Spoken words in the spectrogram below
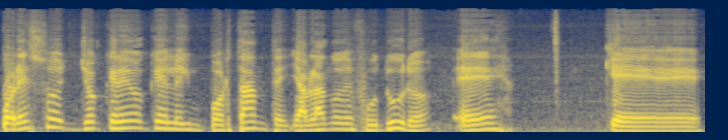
Por eso yo creo que lo importante, y hablando de futuro, es que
